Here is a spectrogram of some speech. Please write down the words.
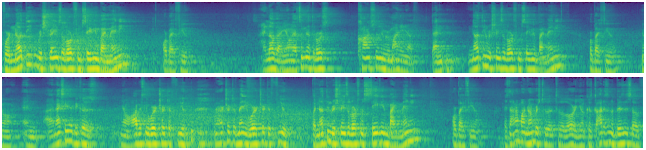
for nothing restrains the Lord from saving by many or by few." I love that. You know, that's something that the Lord's constantly reminding of that nothing restrains the Lord from saving by many or by few. You know, and and I say that because, you know, obviously we're a church of few. we're not a church of many, we're a church of few. But nothing restrains the Lord from saving by many or by few. It's not about numbers to the, to the Lord, you know, because God is in the business of,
